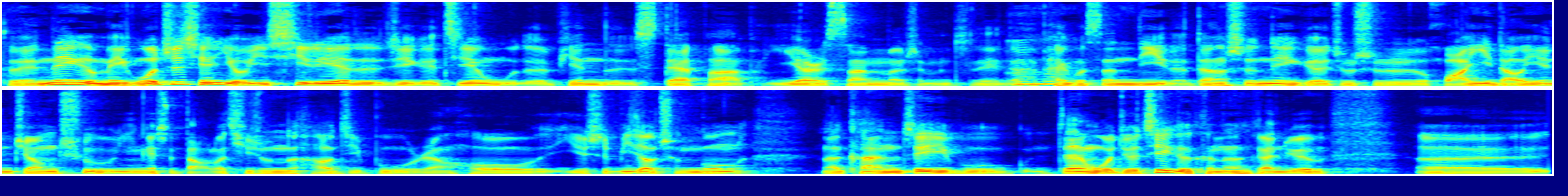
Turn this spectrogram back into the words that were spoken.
对，那个美国之前有一系列的这个街舞的片子，Step Up 一二三嘛什么之类的，还拍过三 D 的。当时是那个就是华裔导演 John Chu 应该是导了其中的好几部，然后也是比较成功。那看这一部，但我觉得这个可能感觉，呃，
